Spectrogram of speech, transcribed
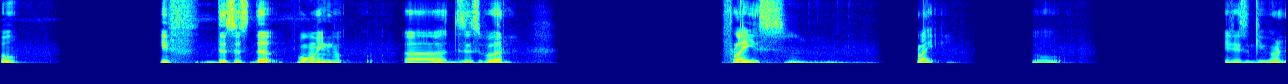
So if this is the point, uh, this is where fly is fly. So it is given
